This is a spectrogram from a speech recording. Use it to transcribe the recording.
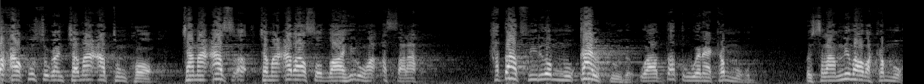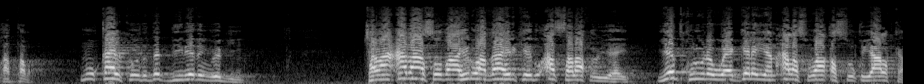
waxaa ku sugan jamaacatun koox jamaacadaasoo daahiruha asalaax haddaad fiirido muuqaalkooda waa dad wanaag ka muuqdo oo islaamnimaaba ka muuqataba. Muuqaalkooda dad diinaday u egyihiin jamaacadaasoo daahiruha daahirkeedu asalaax uu yahay yadkhuluuna waa gelayaan alaswaaqa suuqyaalka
